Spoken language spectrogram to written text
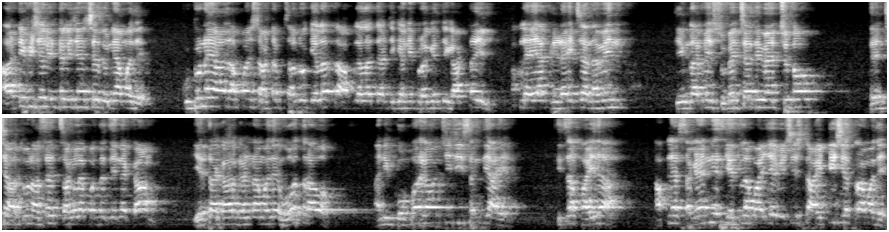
आर्टिफिशियल इंटेलिजन्सच्या दुनियामध्ये कुठूनही आज आपण स्टार्टअप चालू केलं तर आपल्याला त्या ठिकाणी प्रगती गाठता येईल. आपल्या या क्रीडाईच्या नवीन टीमला मी शुभेच्छा देऊ इच्छितो. त्यांच्या हातून असंच चांगल्या पद्धतीने काम येत्या कालखंडामध्ये होत राहावं. आणि कोपरगावची जी संधी आहे तिचा फायदा आपल्या सगळ्यांनीच घेतला पाहिजे विशिष्ट आय टी क्षेत्रामध्ये.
